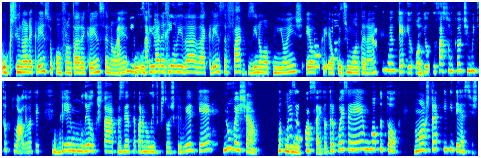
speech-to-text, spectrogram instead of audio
o questionar a crença, o confrontar a crença, não é? o, o tirar a realidade à crença, factos e não opiniões, é o que, é o que desmonta, não é? é eu, eu, eu, faço um coaching muito factual, eu até uhum. criei um modelo que está presente agora no livro que estou a escrever, que é nuvem-chão. Uma coisa uhum. é o conceito, outra coisa é o walk the talk mostra evidências,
